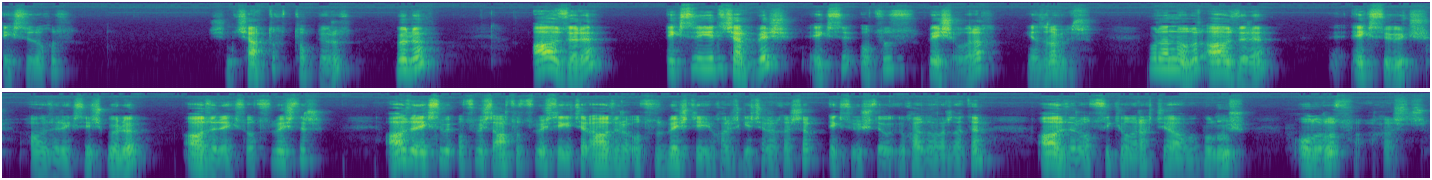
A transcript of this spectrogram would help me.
eksi 9. Şimdi çarptık topluyoruz. Bölü a üzeri eksi 7 çarpı 5 eksi 35 olarak yazılabilir. Buradan ne olur? a üzeri eksi 3 a üzeri eksi 3 bölü a üzeri eksi 35'tir. a üzeri eksi 35 de artı 35 diye geçer. a üzeri 35 diye yukarı geçer arkadaşlar. Eksi 3 de yukarıda var zaten. a üzeri 32 olarak cevabı bulmuş oluruz arkadaşlar.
